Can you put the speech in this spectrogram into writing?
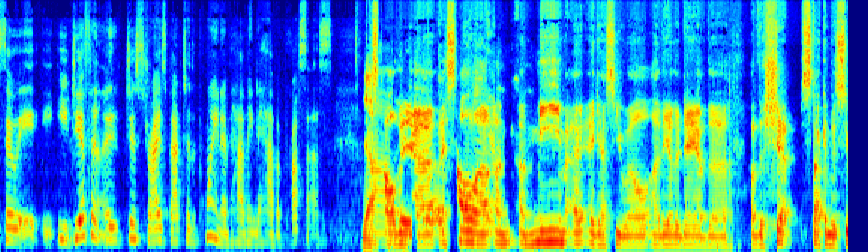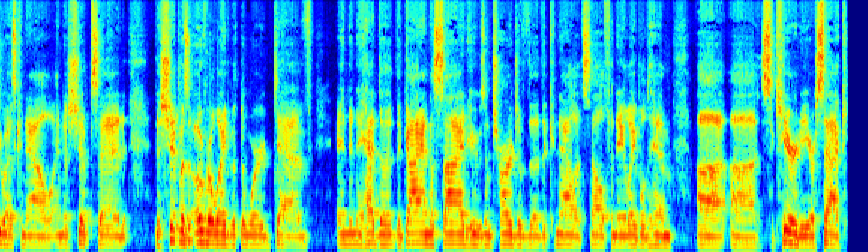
so it, you definitely it just drives back to the point of having to have a process yeah. I saw the uh, I saw a, a, a, meme I guess you will uh, the other day of the of the ship stuck in the Suez Canal and the ship said the ship was overlaid with the word dev and then they had the the guy on the side who was in charge of the the canal itself, and they labeled him uh, uh, security or sec.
